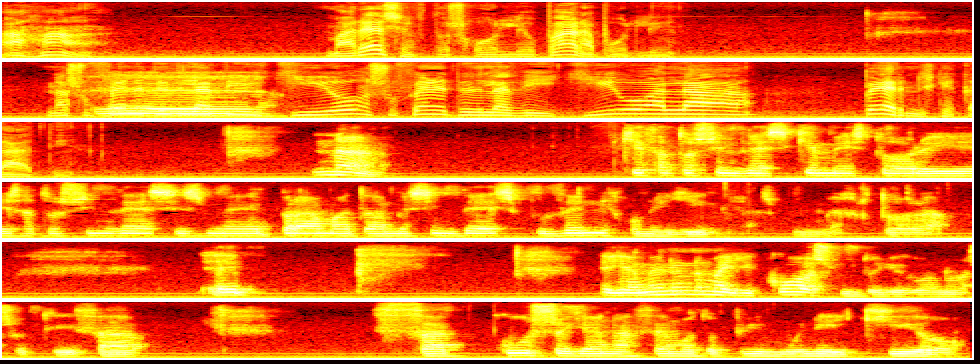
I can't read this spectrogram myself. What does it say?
Αχα. Μ' αρέσει αυτό το σχόλιο πάρα πολύ. Να σου φαίνεται ε... δηλαδή οικείο, σου φαίνεται δηλαδή οικείο, αλλά παίρνεις και κάτι. Ναι. Και θα το συνδέσεις και με ιστορίες, θα το συνδέσεις με πράγματα, με συνδέσεις που δεν έχουν γίνει, ας πούμε, μέχρι τώρα. Ε, ε, για μένα είναι μαγικό, ας πούμε, το γεγονός ότι θα, θα ακούσω για ένα θέμα το οποίο μου είναι οικείο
